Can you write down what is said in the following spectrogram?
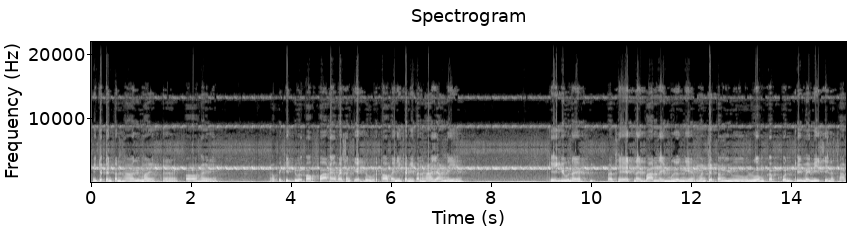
นี่จะเป็นปัญหาหรือไม่ขอให้เอาไปคิดดูเขาฝากให้เอาไปสังเกตดู ต่อไปนี้จะมีปัญหาอย่างนี้ ที่อยู่ในประเทศในบ้านในเมืองเนี่ย มันจะต้องอยู่ร่วมกับคนที่ไม่มีศีลธรรม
